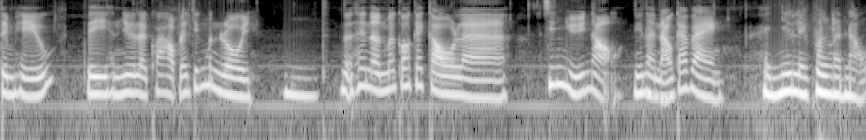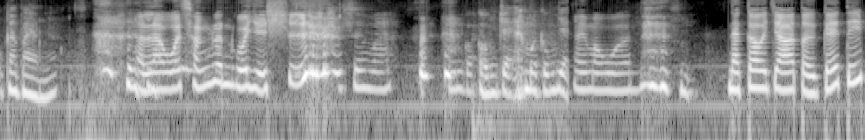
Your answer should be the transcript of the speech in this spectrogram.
tìm hiểu vì hình như là khoa học đã chứng minh rồi. Ừ. Thế nên mới có cái câu là chín dũy nọ nghĩa là ừ. não cá vàng Hình như Lê Phương là não cá vàng á. là tôi承认我也是。是吗？không có còn trẻ mà cũng vậy. Em mau quên. Đặt câu cho từ kế tiếp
